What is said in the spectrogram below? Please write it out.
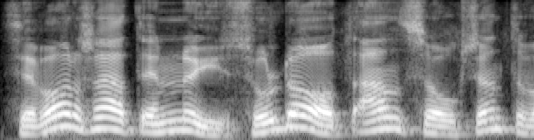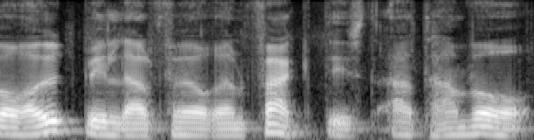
Sen var det så att en ny soldat ansågs inte vara utbildad förrän faktiskt att han var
